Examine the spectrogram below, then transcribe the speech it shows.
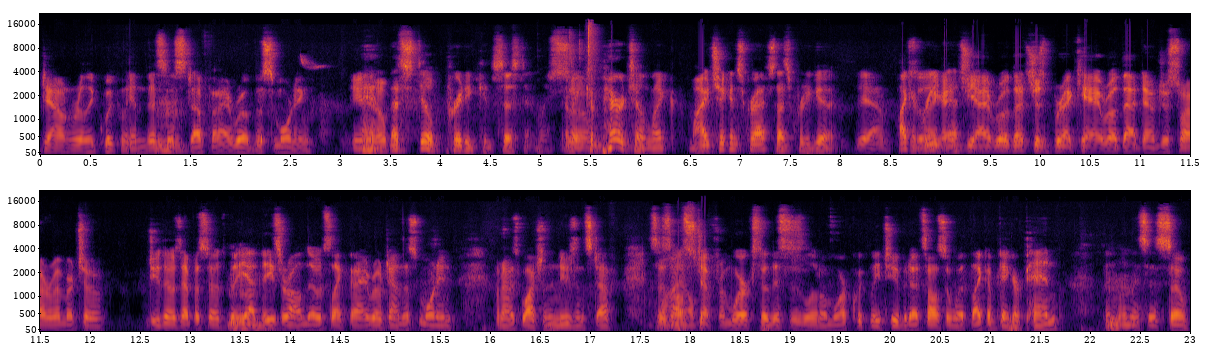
down really quickly, and this is mm-hmm. stuff that I wrote this morning. You Man, know, that's still pretty consistently. I So- mean, compared to like my chicken scratch, that's pretty good. yeah, I could read like, that shit. yeah, I wrote that's just Brett K. I wrote that down just so I remember to do those episodes. But yeah, mm-hmm. these are all notes like that I wrote down this morning when I was watching the news and stuff. This is all Wild. stuff from work, so this is a little more quickly too. But it's also with like a bigger pen than mm-hmm. when this is. So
